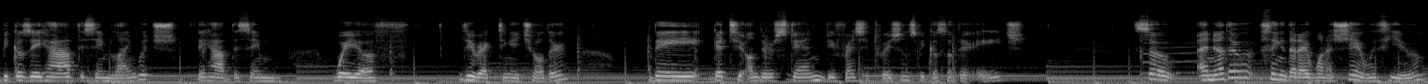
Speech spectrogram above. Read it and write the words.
because they have the same language, they have the same way of directing each other. They get to understand different situations because of their age. So, another thing that I want to share with you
